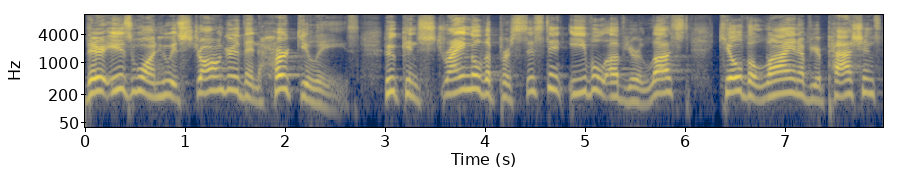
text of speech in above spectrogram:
There is one who is stronger than Hercules, who can strangle the persistent evil of your lust, kill the lion of your passions,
